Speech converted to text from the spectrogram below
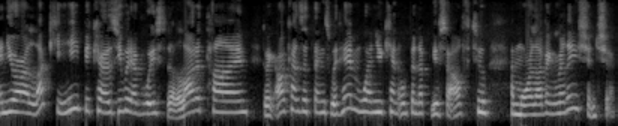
And you are lucky because you would have wasted a lot of time doing all kinds of things with him when you can open up yourself to a more loving relationship.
